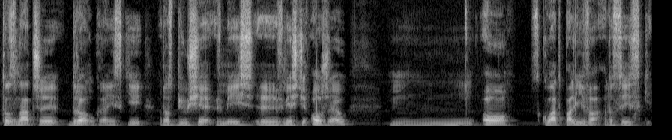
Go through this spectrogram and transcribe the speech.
To znaczy, dron ukraiński rozbił się w, mieś, w mieście Orzeł mm, o skład paliwa rosyjski.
